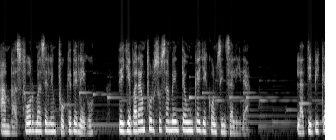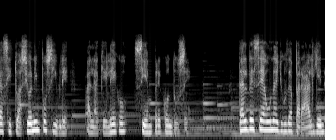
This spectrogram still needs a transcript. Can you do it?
Ambas formas del enfoque del ego te llevarán forzosamente a un callejón sin salida, la típica situación imposible a la que el ego siempre conduce. Tal vez sea una ayuda para alguien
